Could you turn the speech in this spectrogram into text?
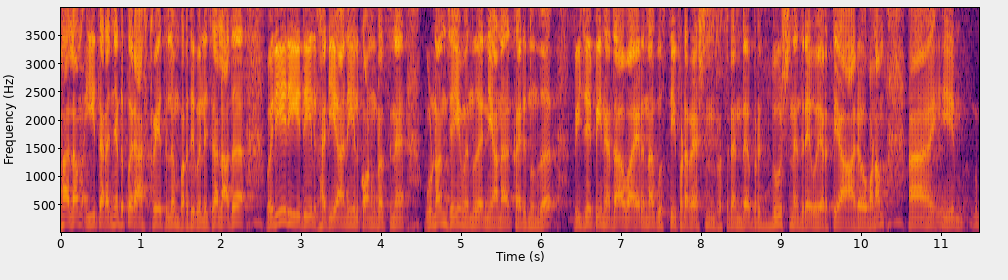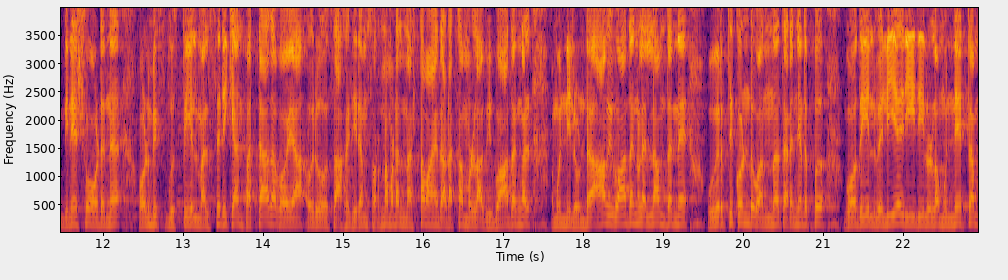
ഫലം ഈ തെരഞ്ഞെടുപ്പ് രാഷ്ട്രീയത്തിലും പ്രതിഫലിച്ചാൽ അത് വലിയ രീതിയിൽ ഹരിയാനയിൽ കോൺഗ്രസിന് ഗുണം ചെയ്യുമെന്ന് തന്നെയാണ് കരുതുന്നത്. ബി ജെ പി നേതാവായിരുന്ന ഗുസ്തി ഫെഡറേഷൻ പ്രസിഡന്റ് ബ്രിജ്ഭൂഷണെതിരെ ഉയർത്തിയ ആരോപണം ഈ ബിനേഷ് ഫോർഡിന് ഒളിമ്പിക്സ് ഗുസ്തിയിൽ മത്സരിക്കാൻ പറ്റാതെ പോയ ഒരു സാഹചര്യം സ്വർണ മെഡൽ നഷ്ടമായതടക്കമുള്ള വിവാദങ്ങൾ മുന്നിലുണ്ട്. ആ വിവാദങ്ങളെല്ലാം തന്നെ ഉയർത്തിക്കൊണ്ട് വന്ന് തെരഞ്ഞെടുപ്പ് ഗോതയിൽ വലിയ രീതിയിലുള്ള മുന്നേറ്റം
